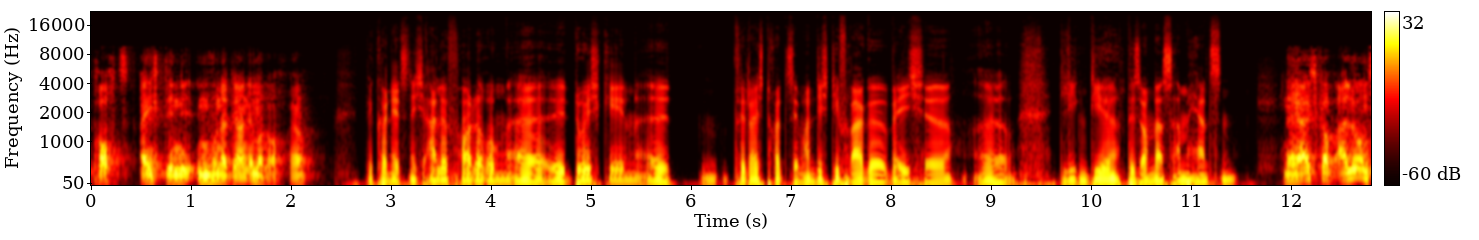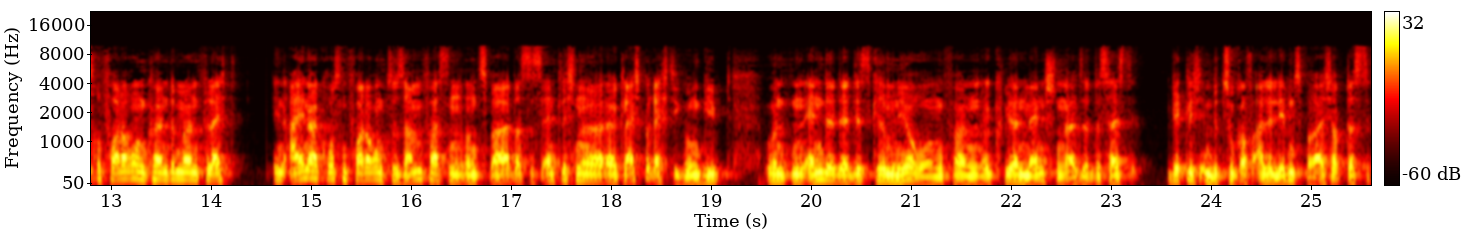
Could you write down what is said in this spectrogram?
braucht es eigentlich den in 100 Jahren immer noch, ja? Wir können jetzt nicht alle Forderungen äh, durchgehen. Äh, vielleicht trotzdem an dich die Frage, welche äh, liegen dir besonders am Herzen? Naja, ich glaube, alle unsere Forderungen könnte man vielleicht in einer großen Forderung zusammenfassen, und zwar, dass es endlich eine äh, Gleichberechtigung gibt und ein Ende der Diskriminierung von äh, queeren Menschen. Also das heißt wirklich in Bezug auf alle Lebensbereiche, ob das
